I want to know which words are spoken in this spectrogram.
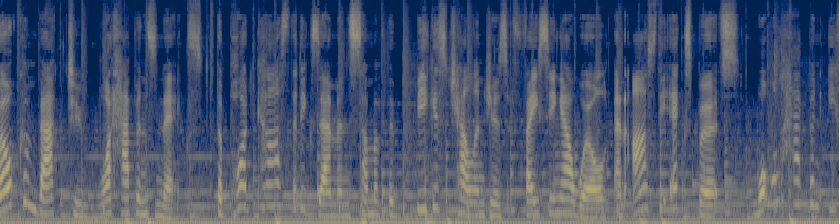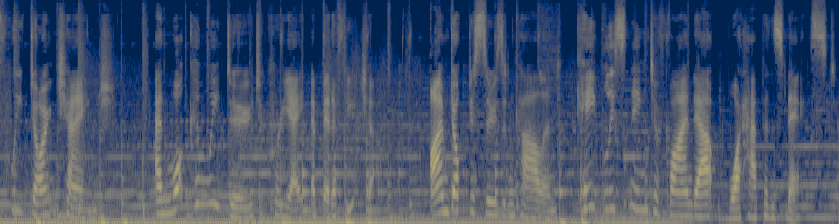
Welcome back to What Happens Next, the podcast that examines some of the biggest challenges facing our world and asks the experts what will happen if we don't change and what can we do to create a better future. I'm Dr. Susan Carland. Keep listening to find out what happens next.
